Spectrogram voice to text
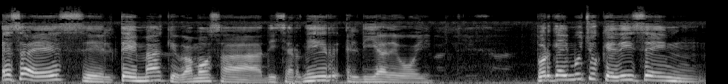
Ese es el tema que vamos a discernir el día de hoy. Porque hay muchos que dicen,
